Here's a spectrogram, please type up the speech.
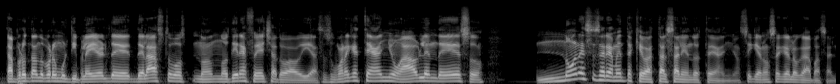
está preguntando por el multiplayer de, The Last of Us. No, no tiene fecha todavía. Se supone que este año hablen de eso. No necesariamente es que va a estar saliendo este año, así que no sé qué es lo que va a pasar.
